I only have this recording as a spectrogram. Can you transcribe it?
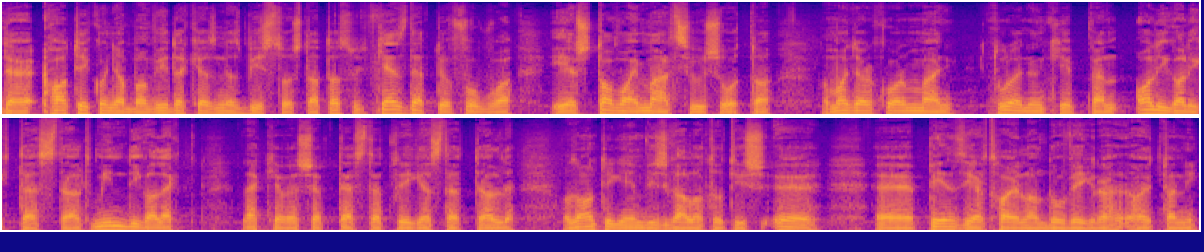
de hatékonyabban védekezni, az biztos. Tehát az, hogy kezdettől fogva, és tavaly március óta a magyar kormány tulajdonképpen alig-alig tesztelt, mindig a leg, legkevesebb tesztet végeztett el, de az antigén vizsgálatot is ö, ö, pénzért hajlandó végrehajtani.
